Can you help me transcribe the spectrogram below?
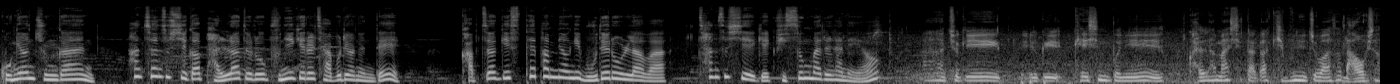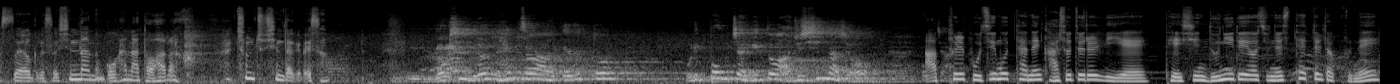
공연 중간 한찬수 씨가 발라드로 분위기를 잡으려는데 갑자기 스태프 한 명이 무대로 올라와 찬수 씨에게 귓속말을 하네요. 아, 저기 여기 계신 분이 관람하시다가 기분이 좋아서 나오셨어요. 그래서 신나는 곡 하나 더 하라고 춤추신다 그래서. 역시 이런 행사 때는 또 우리 뽕짝이 또 아주 신나죠. 앞을 보지 못하는 가수들을 위해 대신 눈이 되어주는 스태프들 덕분에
